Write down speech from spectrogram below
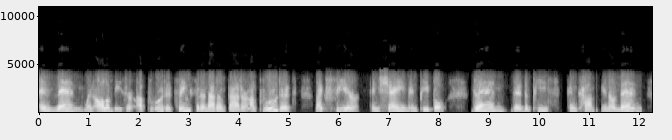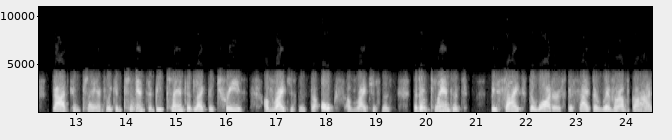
and then when all of these are uprooted, things that are not of God are uprooted, like fear and shame in people, then the the peace can come. You know, then God can plant. We can plant be planted like the trees of righteousness, the oaks of righteousness that are planted beside the waters, beside the river of God.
